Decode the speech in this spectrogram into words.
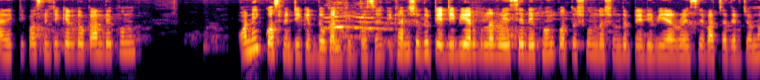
আর একটি কসমেটিকের দোকান, দেখুন। অনেক কসমেটিকের দোকান কিন্তু আছে। এখানে শুধু টেডি বিয়ারগুলো রয়েছে, দেখুন কত সুন্দর সুন্দর টেডি বিয়ার রয়েছে বাচ্চাদের জন্য।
